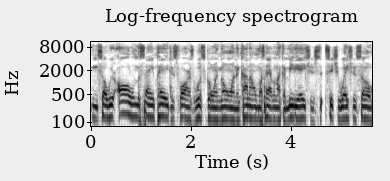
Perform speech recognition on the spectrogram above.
And so we're all on the same page as far as what's going on and kind of almost having like a mediation situation. So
